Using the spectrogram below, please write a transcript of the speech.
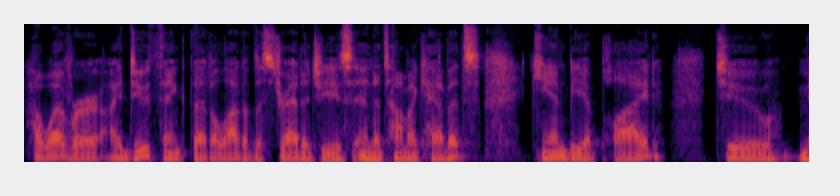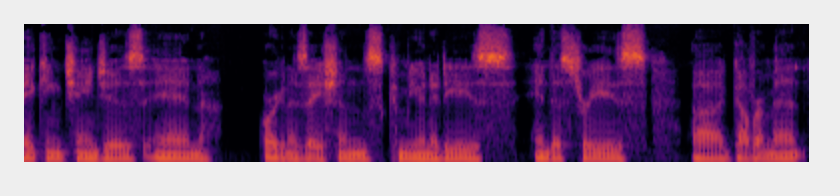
However, I do think that a lot of the strategies in Atomic Habits can be applied to making changes in organizations, communities, industries, uh, government.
